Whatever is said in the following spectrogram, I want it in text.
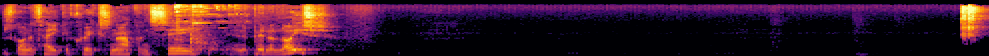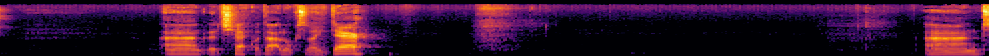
I'm just going to take a quick snap and see in a bit of light and we'll check what that looks like there. And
